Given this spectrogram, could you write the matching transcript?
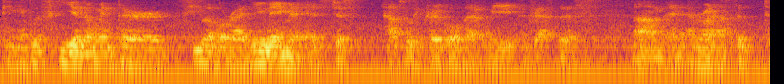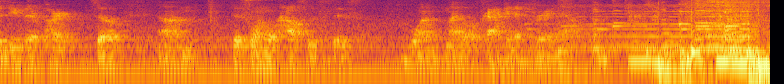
being able to ski in the winter, sea level rise, you name it, it's just absolutely critical that we address this um, and everyone has to, to do their part. So um, this one little house is, is one my little crack at it for right now. So.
